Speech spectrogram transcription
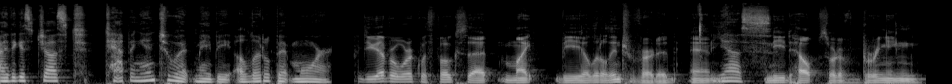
I think it's just tapping into it maybe a little bit more. do you ever work with folks that might be a little introverted and Yes. need help sort of bringing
